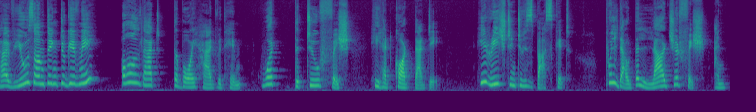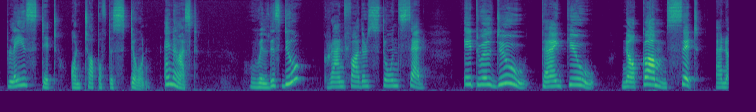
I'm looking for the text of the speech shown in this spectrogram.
Have you something to give me? All that the boy had with him were the two fish he had caught that day. He reached into his basket, pulled out the larger fish, and placed it on top of the stone and asked, Will this do? Grandfather Stone said, It will do, thank you. Now come, sit, and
